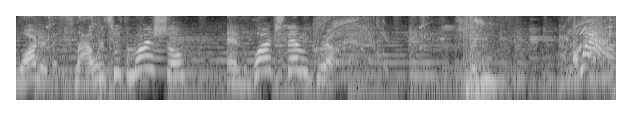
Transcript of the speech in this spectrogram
Water the flowers with Marshall and watch them grow. Wow!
